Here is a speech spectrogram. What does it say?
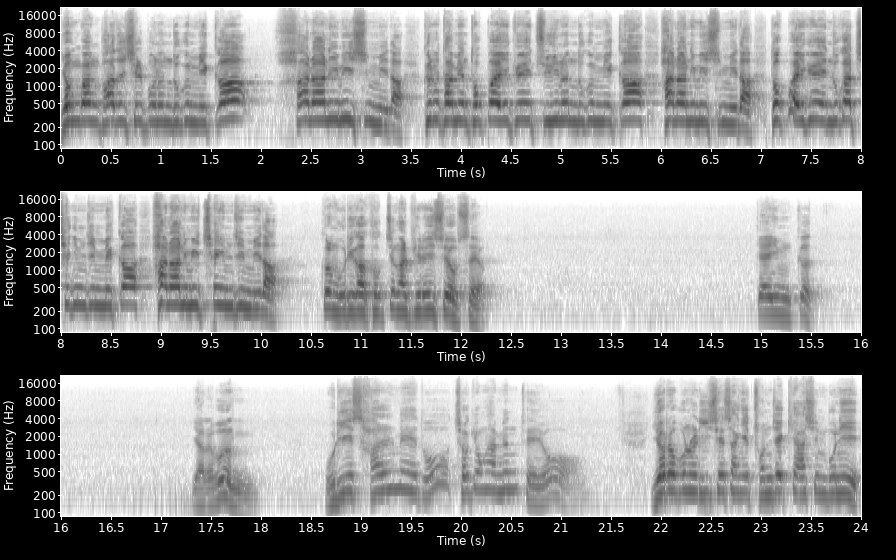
영광 받으실 분은 누굽니까? 하나님이십니다. 그렇다면 독바위 교회 주인은 누굽니까? 하나님이십니다. 독바위 교회 누가 책임집니까? 하나님이 책임집니다. 그럼 우리가 걱정할 필요 있어요, 없어요? 게임 끝. 여러분, 우리 삶에도 적용하면 돼요. 여러분을 이 세상에 존재케 하신 분이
